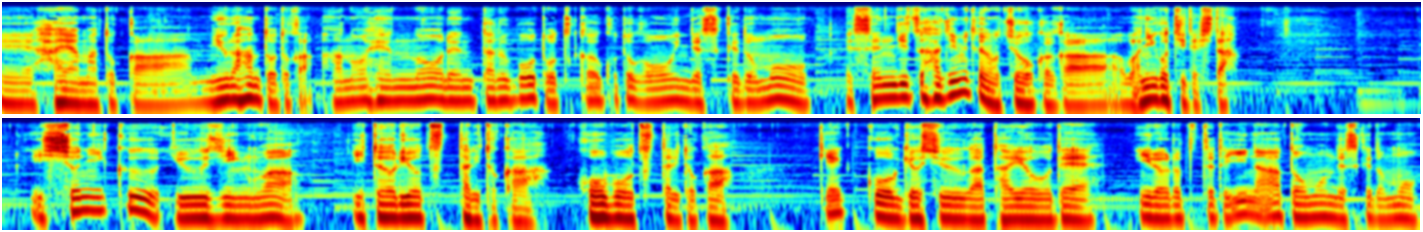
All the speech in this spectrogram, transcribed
えー、葉山とか三浦半島とかあの辺のレンタルボートを使うことが多いんですけども先日初めての釣果がワニゴチでした。一緒に行く友人は糸よりを釣ったりとか方々を釣ったりとか結構魚種が多様でいろいろ釣ってていいなと思うんですけども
